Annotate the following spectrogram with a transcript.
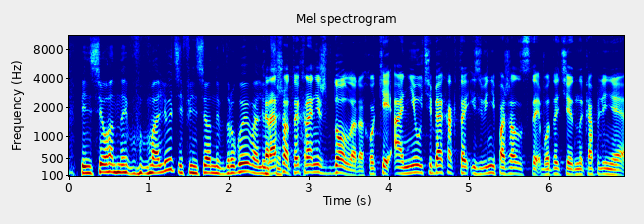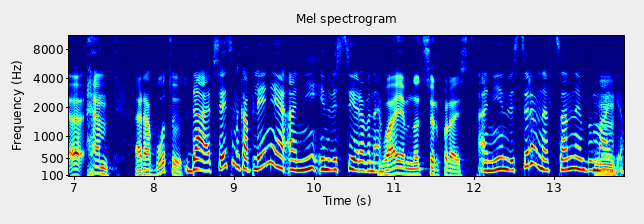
пенсионный в валюте, пенсионный в другой валюте. Хорошо, ты хранишь в долларах. Окей, они у тебя как-то, извини, пожалуйста, вот эти накопления э, кхм, работают? Да, все эти накопления, они инвестированы. Why I'm not surprised? Они инвестированы в ценные бумаги.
